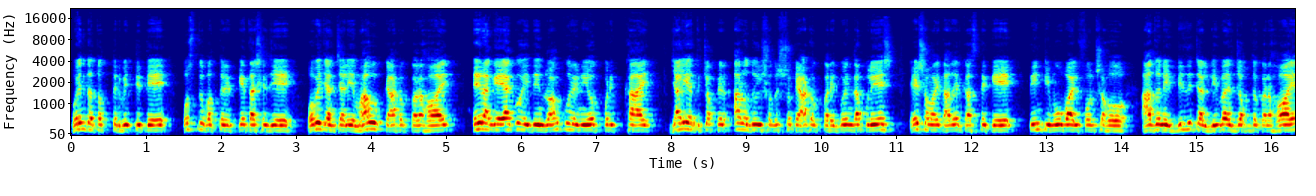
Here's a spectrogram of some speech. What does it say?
গোয়েন্দা তত্ত্বের ভিত্তিতে প্রশ্নপত্রের ক্রেতা সেজে অভিযান চালিয়ে মাহবুবকে আটক করা হয়। এর আগে একই দিন রংপুরে নিয়োগ পরীক্ষায় জালিয়াতি চক্রের আরও দুই সদস্যকে আটক করে গোয়েন্দা পুলিশ। এ সময় তাদের কাছ থেকে তিনটি মোবাইল ফোন সহ আধুনিক ডিজিটাল ডিভাইস জব্দ করা হয়।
